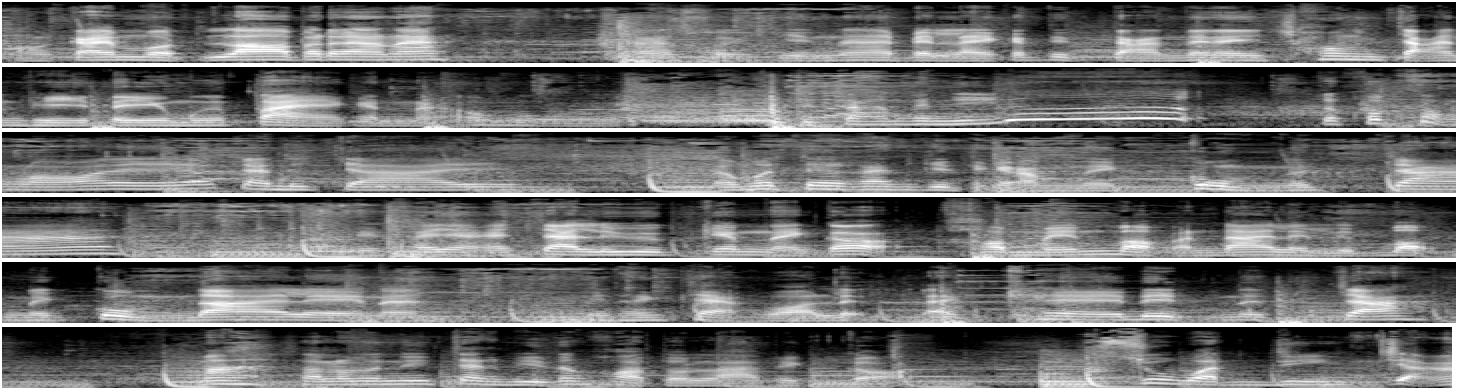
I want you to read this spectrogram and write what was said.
ของใกล้หมดรอบไปแล้วนะส่วนคลิปหน้าเป็นไรก็ติดตามได้ในช่องจานพีตีมือแตกกันนะโอ้โหติดตามกันเยอะจะครบ200แล้วจานดีใจแล้วมาเจอกันกิจกรรมในกลุ่มนะจ๊ะหรือใครอยากให้จานรีวิวเกมไหนก็คอมเมนต์บอกกันได้เลยหรือบอกในกลุ่มได้เลยนะ มีทั้งแจกวอลเล็ตและเครดิตนะจ๊ะมาสำหรับวันนี้จานพีต้องขอตัวลาไปก่อน สวัสดีจ้า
